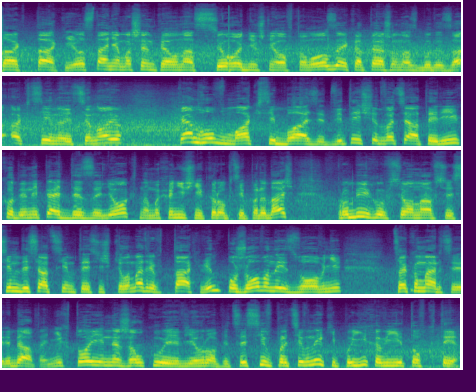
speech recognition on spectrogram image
Так, так. І остання машинка у нас сьогоднішнього автовоза, яка теж у нас буде за акційною ціною. Кенго в Максі Базі 2020 рік, 1,5 дизельок на механічній коробці передач. Пробігу всього на всю 77 тисяч кілометрів. Так, він пожований зовні. Це комерція, ребята. Ніхто її не жалкує в Європі. Це сів працівник і поїхав її товкти.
